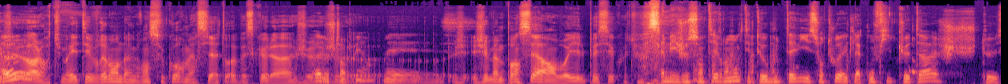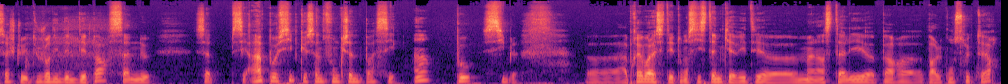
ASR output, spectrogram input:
Ah alors, tu m'as été vraiment d'un grand secours, merci à toi, parce que là, je. Ah, je, t'en prie, hein, mais... J'ai même pensé à renvoyer le PC, quoi, tu vois. Ah, mais je sentais vraiment que tu étais au bout de ta vie, et surtout avec la config que t'as, te, ça, je te l'ai toujours dit dès le départ, ça ne. C'est impossible que ça ne fonctionne pas. C'est impossible. Euh, après voilà, c'était ton système qui avait été euh, mal installé euh, par, par le constructeur.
